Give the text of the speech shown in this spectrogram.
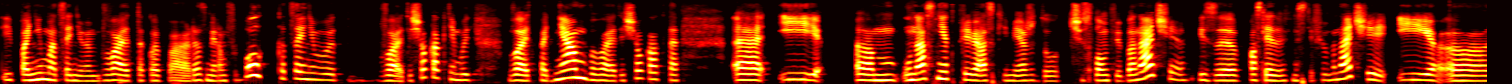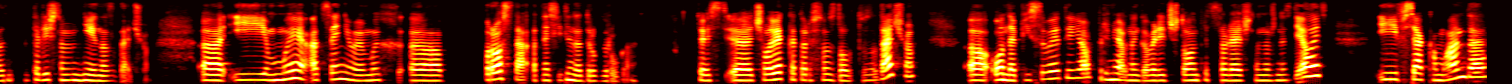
и по ним оцениваем. Бывает такое по размерам футбол оценивают, бывает еще как-нибудь, бывает по дням, бывает еще как-то. Э, и эм, у нас нет привязки между числом Фибоначчи из последовательности Фибоначчи и э, количеством дней на задачу. И мы оцениваем их просто относительно друг друга. То есть человек, который создал эту задачу, Э, он описывает ее, примерно говорит, что он представляет, что нужно сделать, и вся команда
